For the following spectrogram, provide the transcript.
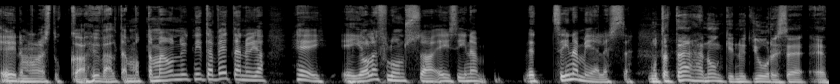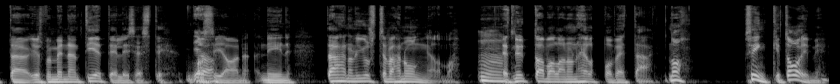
Ei ne maistukaan hyvältä, mutta mä oon nyt niitä vetänyt ja hei, ei ole flunssaa, ei siinä, et siinä mielessä. Mutta tämähän onkin nyt juuri se, että jos me mennään tieteellisesti Joo. asiaan, niin tämähän on just se vähän ongelma. Mm. Että nyt tavallaan on helppo vetää. No, sinkki toimi.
